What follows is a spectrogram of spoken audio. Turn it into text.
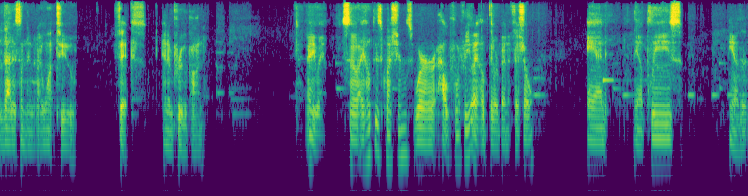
That is something that I want to fix and improve upon. Anyway, so I hope these questions were helpful for you. I hope they were beneficial. And, you know, please, you know, the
